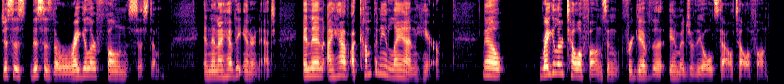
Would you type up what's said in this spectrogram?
Just as this is the regular phone system. And then I have the internet. And then I have a company LAN here. Now, regular telephones, and forgive the image of the old style telephone,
